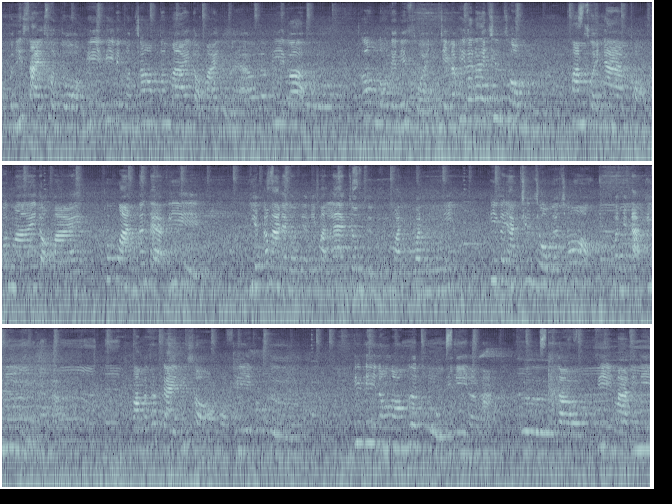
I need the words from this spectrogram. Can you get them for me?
อุปนิสัยส่วนตัวของพี่ โรงเรียนนี้สวยจริงๆ แล้วพี่ก็ได้ชื่นชมความสวยงามของต้นไม้ดอกไม้ ทุกวันตั้งแต่พี่เหยียบเข้ามาในโรงเรียนนี้วันแรกจนถึงวันวันนี้ พี่ก็ยังชื่นชมและชอบบรรยากาศที่นี่นะคะความประทับใจที่สองของพี่ก็คือพี่ๆน้องๆเพื่อนครูที่นี่แหละคะคือเราพี่มาที่นี่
